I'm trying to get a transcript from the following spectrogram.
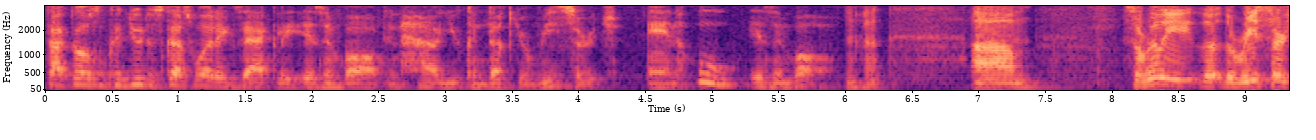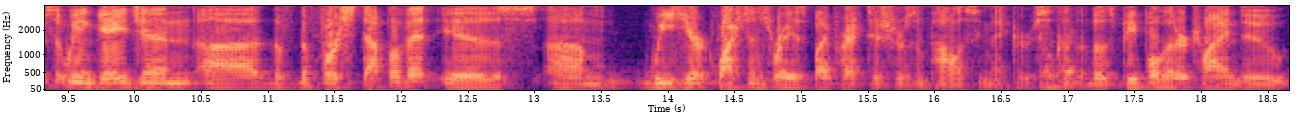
Dr. Olson, could you discuss what exactly is involved in how you conduct your research and who is involved? Okay. So really, the, the research that we engage in, uh, the, the first step of it is um, we hear questions raised by practitioners and policymakers. Okay. Uh, Those people that are trying to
